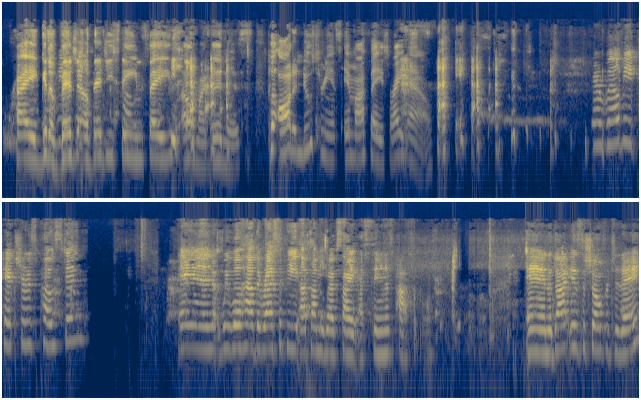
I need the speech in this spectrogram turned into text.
Right. Get a veg a veggie steamed face. Oh my goodness. Put all the nutrients in my face right now. There will be pictures posted. And we will have the recipe up on the website as soon as possible. And that is the show for today.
